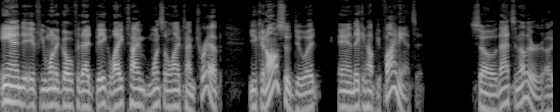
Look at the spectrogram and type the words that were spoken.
And if you want to go for that big lifetime, once in a lifetime trip, you can also do it and they can help you finance it. So that's another uh,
